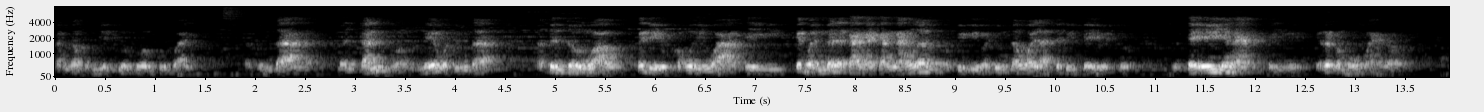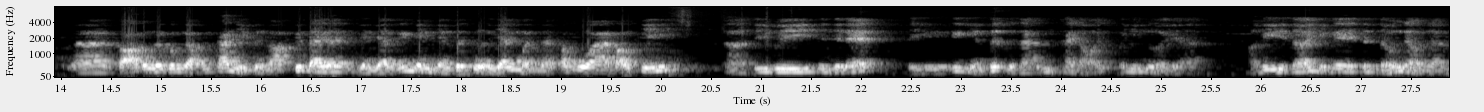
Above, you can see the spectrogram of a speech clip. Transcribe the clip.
trong đó bệnh lý glaucoma cũng vậy. Và chúng ta nên tránh và nếu mà chúng ta tin tưởng vào cái điều không có hiệu quả thì cái bệnh nó càng ngày càng nặng lên. Và khi, khi mà chúng ta quay lại cho điều trị về điều trị y chẳng hạn thì rất là muộn màng rồi. À, có cũng, cũng gặp cũng khá nhiều trường hợp trước đây đây dần dần cái nhận, nhận thức người dân mình thông qua báo chí à, tv internet thì cái nhận thức người ta cũng thay đổi. Có những người à, họ đi tới những cái tin tưởng nào là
